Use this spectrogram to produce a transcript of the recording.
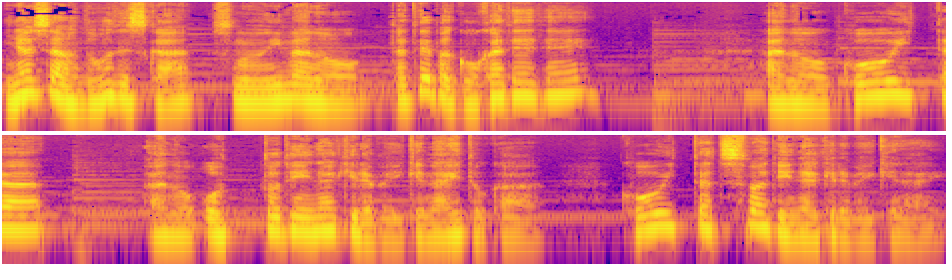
皆さんはどうですか？その今の例えばご家庭でねあのこういったあの夫でいなければいけないとかこういった妻でいなければいけない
